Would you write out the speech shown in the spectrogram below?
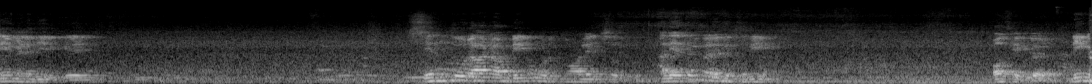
நேம் எழுதி இருக்கு செந்தூரான் அப்படின்னு ஒரு காலேஜ் இருக்கு. அது எத்தனை பேருக்கு தெரியும்? ஓகே குட் நீங்க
